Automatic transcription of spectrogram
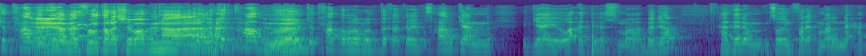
كنت حاضر. يعني اذا مدفوع ترى الشباب هنا. لا لا كنت حاضر. كنت حاضر لهم ملتقى قريب صحار وكان جاي واحد اسمه بدر. هذول مسوين فريق مال النحت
